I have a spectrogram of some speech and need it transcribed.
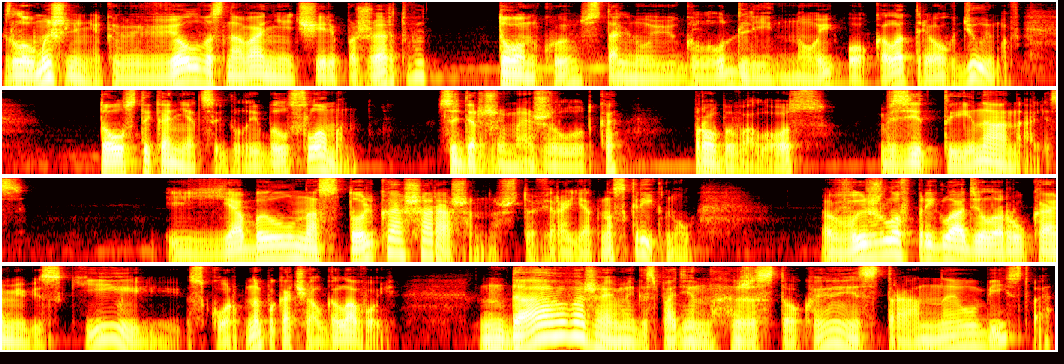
Злоумышленник ввел в основание черепа жертвы тонкую стальную иглу длиной около трех дюймов. Толстый конец иглы был сломан. Содержимое желудка, пробы волос взяты на анализ. И я был настолько ошарашен, что, вероятно, вскрикнул. Выжлов пригладила руками виски и скорбно покачал головой. «Да, уважаемый господин, жестокое и странное убийство.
